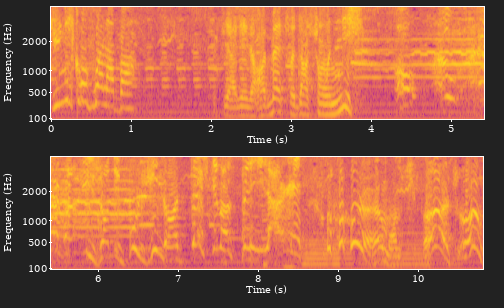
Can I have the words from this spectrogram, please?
du nid qu'on voit là-bas. Je vais aller le remettre dans son nid. Oh, oh, ah, ils ont des poules gigantesques dans ce pays-là. Oh, là là, mon petit pote. oh.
